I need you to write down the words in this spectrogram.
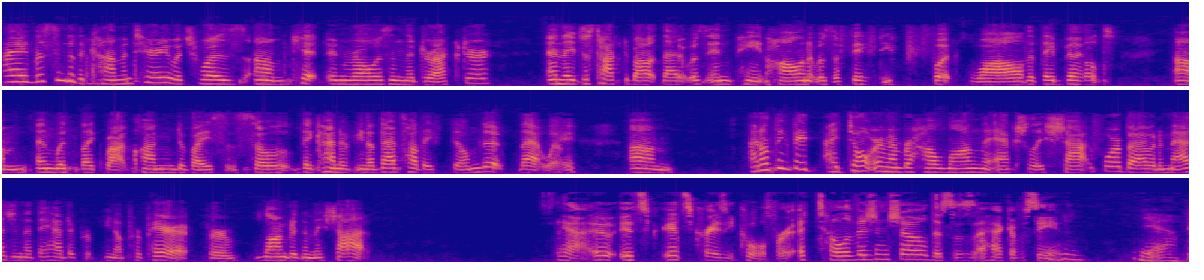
I listened to the commentary, which was um, Kit and Rose and the director, and they just talked about that it was in Paint Hall and it was a 50 foot wall that they built, um, and with like rock climbing devices. So they kind of, you know, that's how they filmed it that way. Um, I don't think they, I don't remember how long they actually shot for, but I would imagine that they had to, pre- you know, prepare it for longer than they shot. Yeah, it, it's it's crazy cool for a television show. This is a heck of a scene. Yeah.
